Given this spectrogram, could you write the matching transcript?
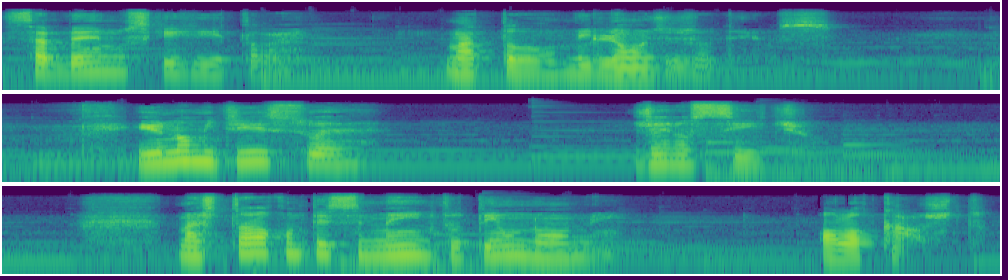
Sabemos que Hitler matou milhões de judeus. E o nome disso é genocídio. Mas tal acontecimento tem um nome: Holocausto.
